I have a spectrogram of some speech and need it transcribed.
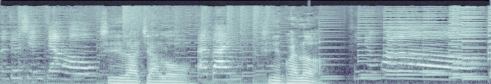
那就先这样喽，谢谢大家喽，拜拜，新年快乐。了。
